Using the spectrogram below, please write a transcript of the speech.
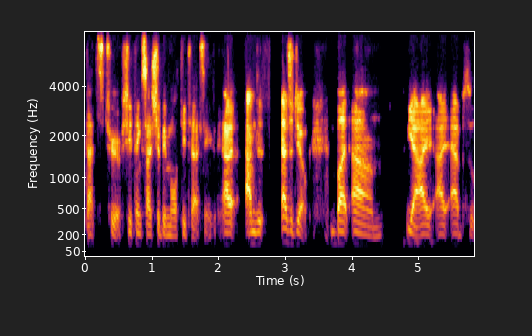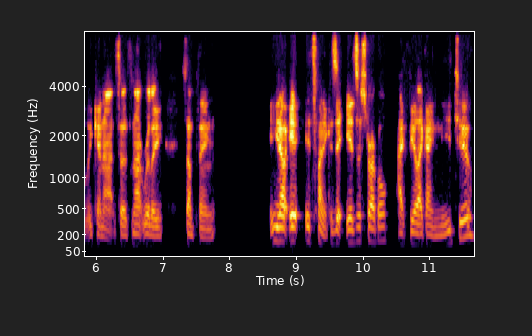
that's true. She thinks I should be multitasking. I, am just as a joke, but um, yeah, I, I absolutely cannot. So it's not really something, you know, it, it's funny because it is a struggle. I feel like I need to,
